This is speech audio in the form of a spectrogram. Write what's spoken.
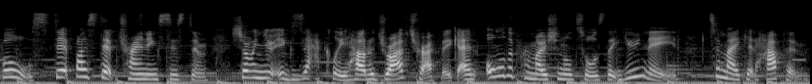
full step-by-step -step training system showing you exactly how to drive traffic and all the promotional tools that you need to make it happen.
